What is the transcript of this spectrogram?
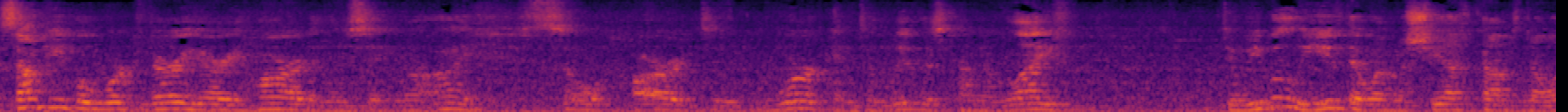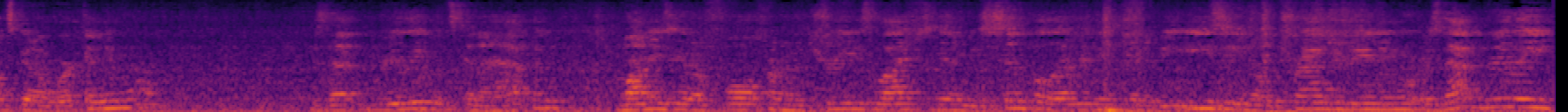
Some people work very, very hard and they say, you know, oh, it's so hard to work and to live this kind of life. Do we believe that when Mashiach comes, no one's going to work anymore? Is that really what's going to happen? Money's going to fall from the trees, life's going to be simple, everything's going to be easy, no tragedy anymore. Is that really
